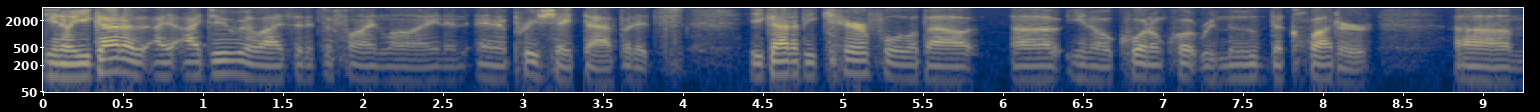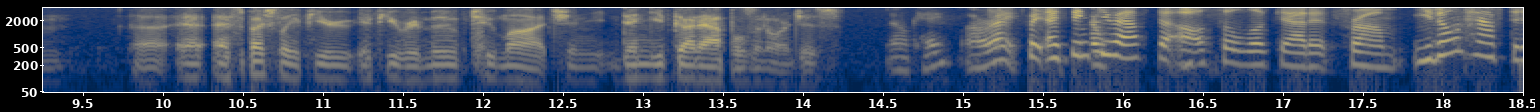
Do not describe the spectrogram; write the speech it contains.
you know, you got to. I, I do realize that it's a fine line, and, and appreciate that. But it's you got to be careful about, uh, you know, quote unquote, remove the clutter. Um, uh, especially if you if you remove too much, and then you've got apples and oranges. Okay, all right. But I think you have to also look at it from you don't have to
